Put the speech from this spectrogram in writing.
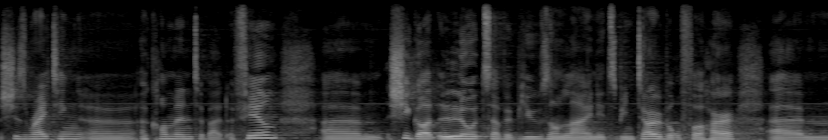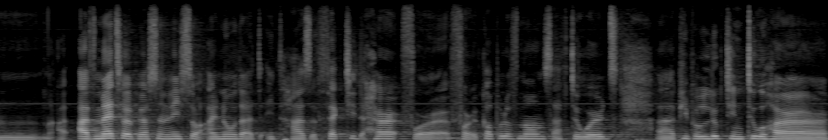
She's writing uh, a comment about a film. Um, she got loads of abuse online. It's been terrible for her. Um, I, have met her personally, so I know that it has affected her for, for a couple of months afterwards. Uh, people looked into her,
